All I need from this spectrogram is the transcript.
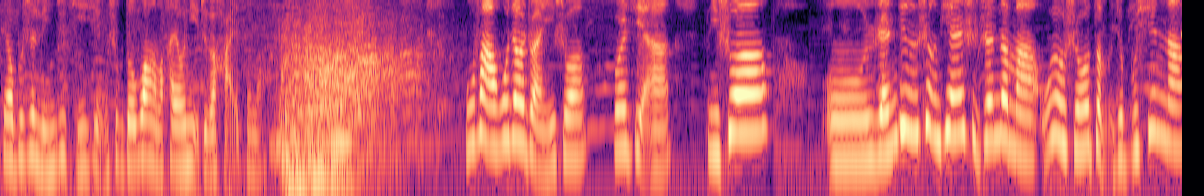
要不是邻居提醒，是不是都忘了还有你这个孩子了？无法呼叫转移说，波儿姐。你说，嗯，人定胜天是真的吗？我有时候怎么就不信呢？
